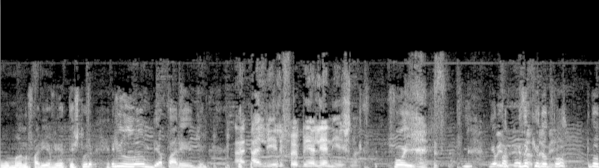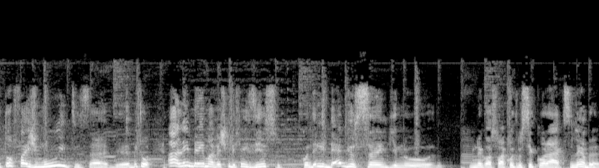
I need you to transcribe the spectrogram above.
um humano faria, ver a textura, ele lambe a parede. Ali ele foi bem alienígena. Foi. E é uma coisa que o, doutor, que o doutor faz muito, sabe? É muito... Ah, lembrei uma vez que ele fez isso. Quando ele bebe o sangue no, no negócio lá contra o Sicorax, lembra?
